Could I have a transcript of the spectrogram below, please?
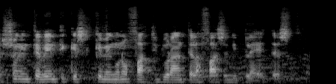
sono interventi che, che vengono fatti durante la fase di playtest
